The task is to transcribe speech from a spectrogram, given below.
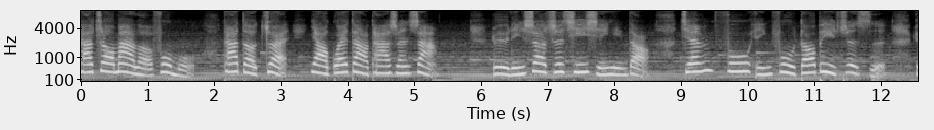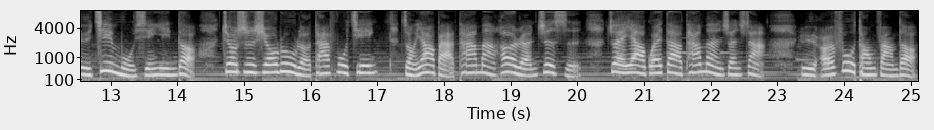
他咒骂了父母，他的罪要归到他身上。与邻舍之妻行淫的，奸夫淫妇都必致死。与继母行淫的，就是羞辱了他父亲，总要把他们二人致死，罪要归到他们身上。与儿妇同房的，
